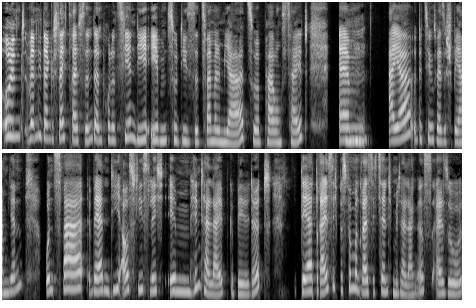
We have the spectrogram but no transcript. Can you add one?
Und wenn die dann geschlechtsreif sind, dann produzieren die eben zu diese zweimal im Jahr zur Paarungszeit ähm, Mhm. Eier beziehungsweise Spermien. Und zwar werden die ausschließlich im Hinterleib gebildet, der 30 bis 35 Zentimeter lang ist. Also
